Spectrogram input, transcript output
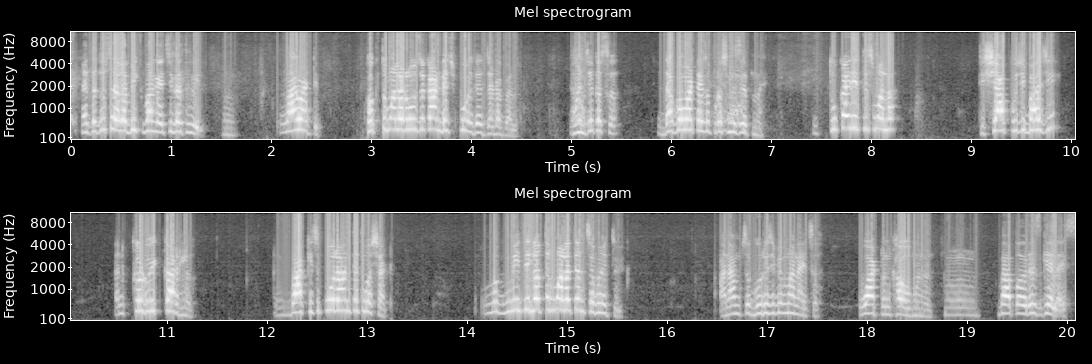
नाही तर दुसऱ्याला भीक मागायची गत होईल. नाही वाटत. फक्त मला रोज एक अंड्याची पोळी द्यायचा डब्याला. म्हणजे कसं? डबा वाटायचा प्रश्नच येत नाही. तू काय देतेस मला? ती शापूची भाजी आणि कडू एक कारलं. आणि बाकीचं पोरं आणतात वशाट. मग मी दिलं तर मला त्यांचं माहिती आणि आमचं गुरुजी बी म्हणायचं वाटून खावं म्हणून. बापावरच गेलायस.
